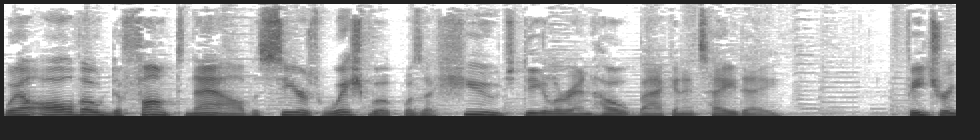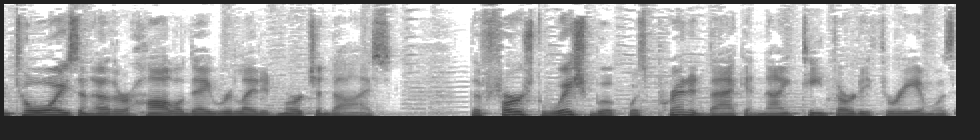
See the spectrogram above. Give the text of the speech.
Well, although defunct now, the Sears Wish Book was a huge dealer in hope back in its heyday. Featuring toys and other holiday related merchandise, the first Wish Book was printed back in 1933 and was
